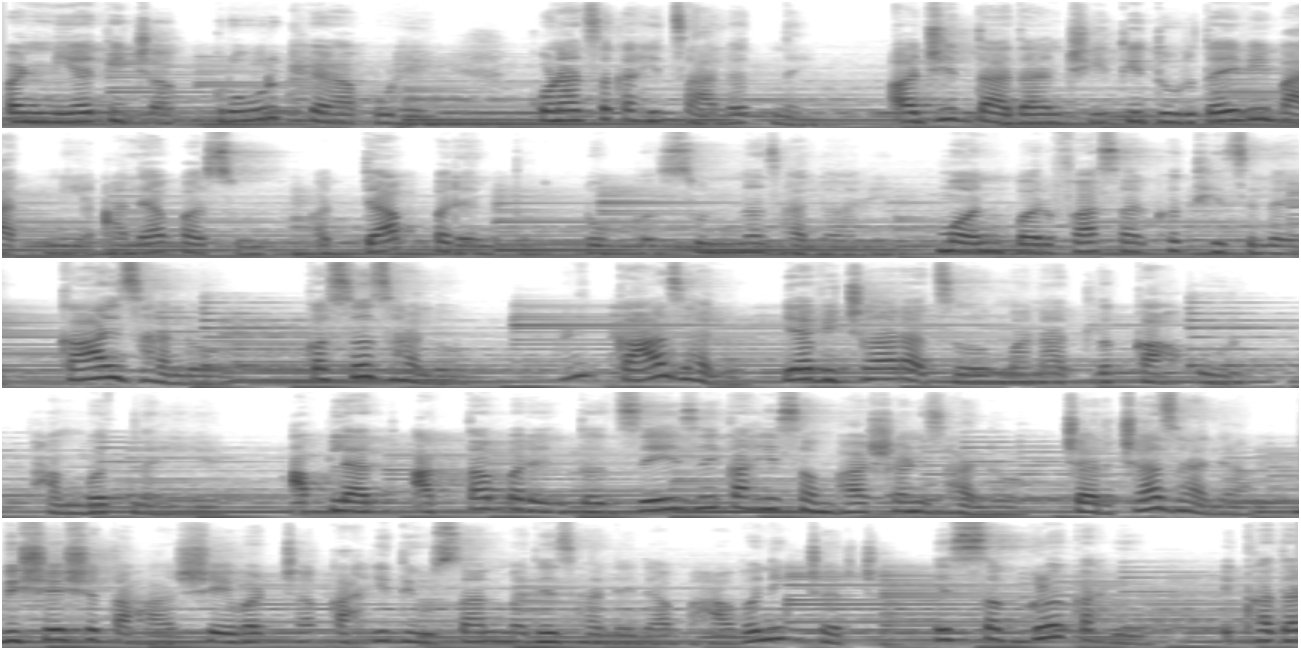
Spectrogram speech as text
पण नियतीच्या क्रूर खेळापुढे कोणाचं काही चालत नाही. अजितदादांची ती दुर्दैवी बातमी आल्यापासून अद्यापपर्यंत डोकं सुन्न झालं आहे. मन बर्फासारखं थिजलंय. काय झालं? कसं झालं? आणि का झालं? या विचाराचं मनातलं काहूर थांबत नाहीये. आपल्यात आतापर्यंत जे जे काही संभाषण झालं चर्चा झाल्या विशेषतः शेवटच्या काही दिवसांमध्ये झालेल्या भावनिक चर्चा हे सगळं काही एखाद्या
